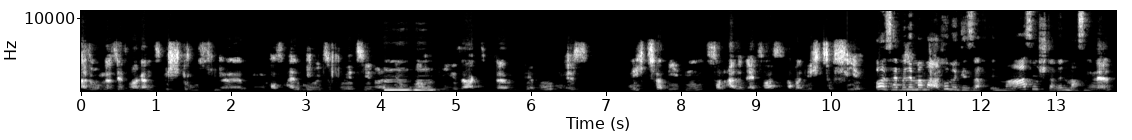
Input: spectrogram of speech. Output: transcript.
Also um das jetzt mal ganz stumpf äh, auf Alkohol zu projizieren oder wie auch immer. Mhm. Aber wie gesagt, ähm, der Bogen ist nichts verbieten, von allem etwas, aber nicht zu viel. Oh, das hat meine Mama auch immer gesagt. In Maßen statt in Massen. Ne?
